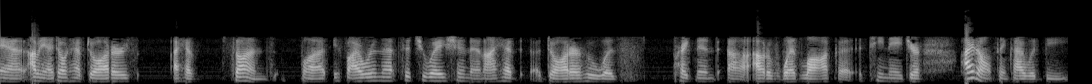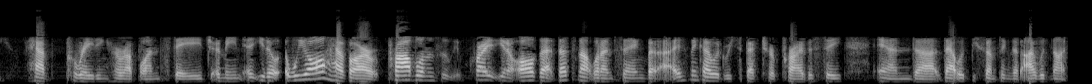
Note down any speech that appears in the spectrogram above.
and I mean, I don't have daughters, I have sons, but if I were in that situation and I had a daughter who was pregnant uh, out of wedlock, a, a teenager, I don't think I would be have parading her up on stage. I mean, you know, we all have our problems, we have, you know, all that. That's not what I'm saying, but I think I would respect her privacy, and uh, that would be something that I would not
